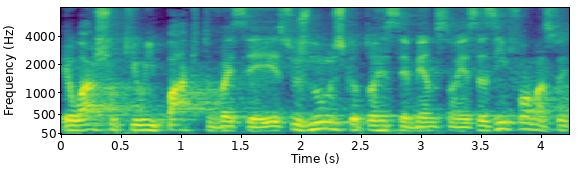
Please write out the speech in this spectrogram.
Eu acho que o impacto vai ser esse. Os números que eu estou recebendo são esses, as informações.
